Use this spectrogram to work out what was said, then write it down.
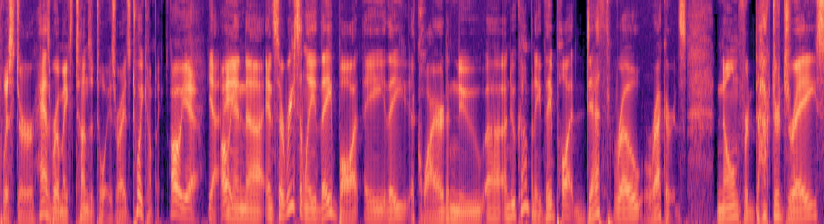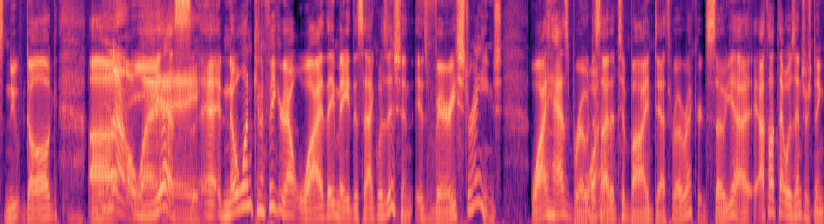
Twister. Hasbro makes tons of toys, right? It's a toy company. Oh yeah, Yeah, Oh, and Uh, and so recently they bought a they acquired a new uh, a new company. They bought Death Row Records, known for Dr. Dre, Snoop Dogg. Uh, No way. Yes, uh, no one can figure out why they made this acquisition. It's very strange. Why Hasbro Wow. decided to buy Death Row Records? So yeah, I, I thought that was interesting.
